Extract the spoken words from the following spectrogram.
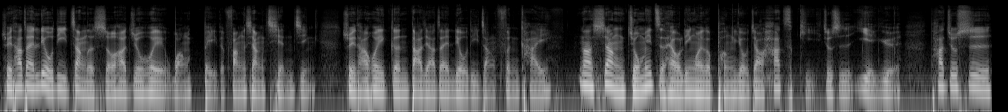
所以他在六地藏的时候，他就会往北的方向前进，所以他会跟大家在六地藏分开。那像九美子还有另外一个朋友叫哈兹基，就是夜月，他就是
